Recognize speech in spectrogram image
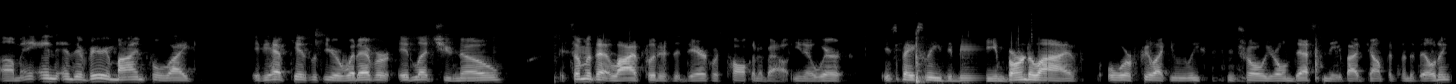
Um, and, and and they're very mindful. Like if you have kids with you or whatever, it lets you know some of that live footage that Derek was talking about. You know, where it's basically either being burned alive or feel like you at least control your own destiny by jumping from the building.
